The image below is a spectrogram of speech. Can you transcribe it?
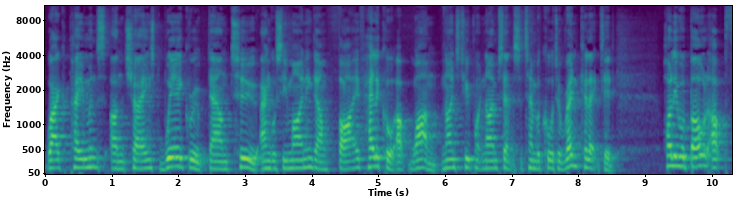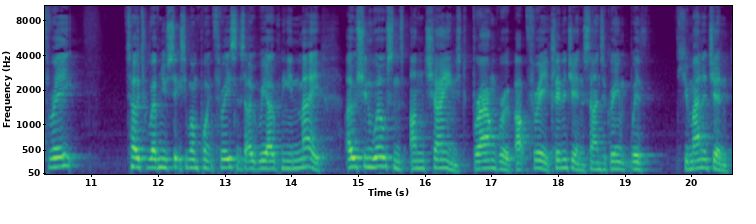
WAG payments unchanged. Weir Group down two. Anglesey Mining down five. Helical up one. 92.9% September quarter rent collected. Hollywood Bowl up three. Total revenue 61.3 since reopening in May. Ocean Wilson's unchanged. Brown Group up three. Clinigen signs agreement with Humanigen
